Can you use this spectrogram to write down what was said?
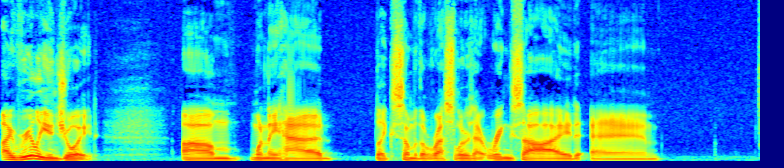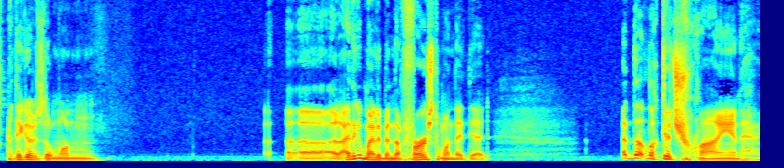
I really enjoyed. Um, when they had like some of the wrestlers at ringside, and I think it was the one. Uh, I think it might have been the first one they did. Uh, Look, they're trying. I,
